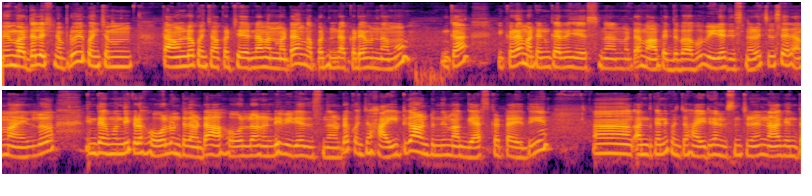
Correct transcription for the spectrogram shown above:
మేము వరదలు వచ్చినప్పుడు కొంచెం టౌన్లో కొంచెం అక్కడ చేరినాం అనమాట అప్పటి నుండి అక్కడే ఉన్నాము. ఇంకా ఇక్కడ మటన్ కర్రీ చేస్తున్నాను అనమాట మా పెద్ద బాబు వీడియో తీస్తున్నాడు. చూసారా? మా ఇంట్లో ఇంతకుముందు ఇక్కడ హోల్ ఉంటుంది అనమాట ఆ హోల్లో నుండి వీడియో తీస్తున్నాను అనమాట కొంచెం హైట్గా ఉంటుంది మాకు గ్యాస్ కట్ట ఇది అందుకని కొంచెం హైట్గా అనిపిస్తుంది చూడండి. నాకు ఎంత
